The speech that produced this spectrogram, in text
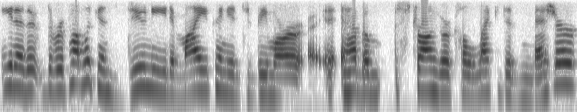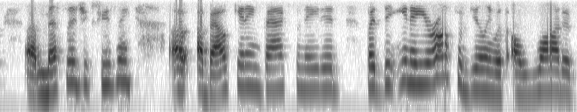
you know the, the Republicans do need, in my opinion, to be more have a stronger collective measure uh, message, excuse me, uh, about getting vaccinated. But the, you know you're also dealing with a lot of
